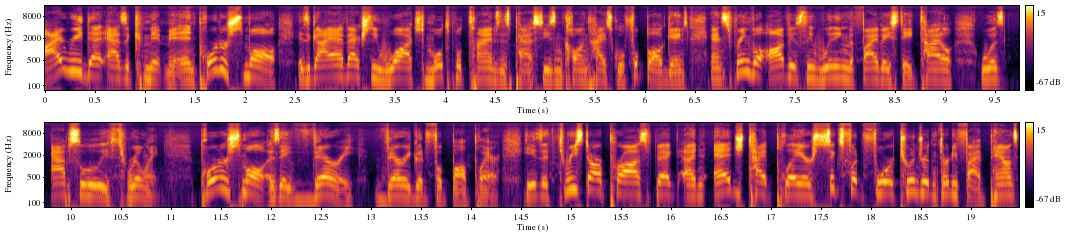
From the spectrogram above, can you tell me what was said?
I read that as a commitment. And Porter Small is a guy I've actually watched multiple times this past season calling high school football games. And Springville obviously winning the 5A state title was absolutely thrilling. Porter Small is a very, very good football player. He is a three-star prospect, an edge type player, six foot four, 235 pounds.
